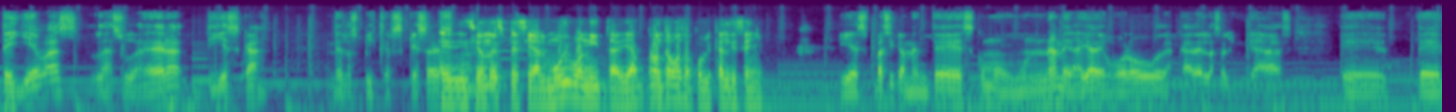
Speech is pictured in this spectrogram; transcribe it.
te llevas la sudadera 10K de los pickers. Que esa Edición especial, muy bonita. Ya pronto vamos a publicar el diseño. Y es básicamente es como una medalla de oro de acá de las Olimpiadas. Eh, te,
